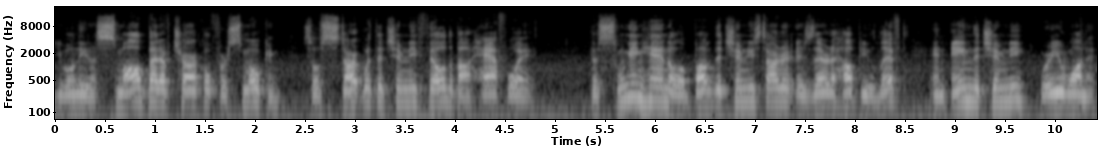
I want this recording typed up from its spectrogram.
you will need a small bed of charcoal for smoking, so start with the chimney filled about halfway. The swinging handle above the chimney starter is there to help you lift and aim the chimney where you want it.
